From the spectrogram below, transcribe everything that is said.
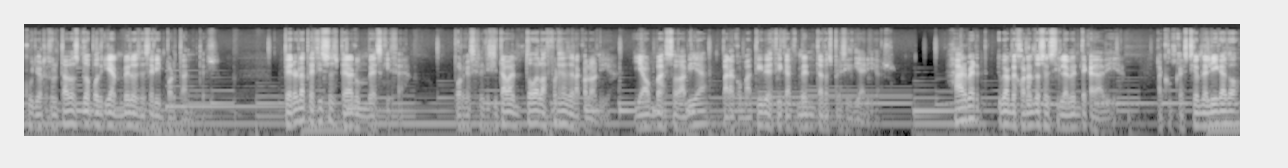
cuyos resultados no podrían menos de ser importantes. Pero era preciso esperar un mes quizá, porque se necesitaban todas las fuerzas de la colonia, y aún más todavía para combatir eficazmente a los presidiarios. Harbert iba mejorando sensiblemente cada día. La congestión del hígado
